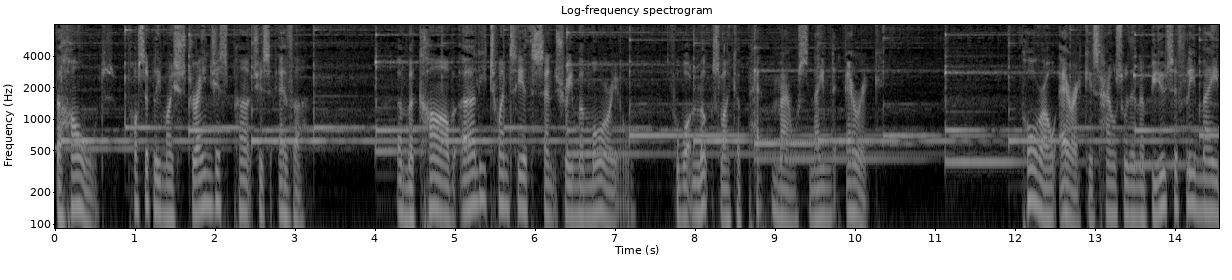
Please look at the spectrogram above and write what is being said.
Behold, possibly my strangest purchase ever. A macabre early 20th century memorial for what looks like a pet mouse named Eric. Poor old Eric is housed within a beautifully made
